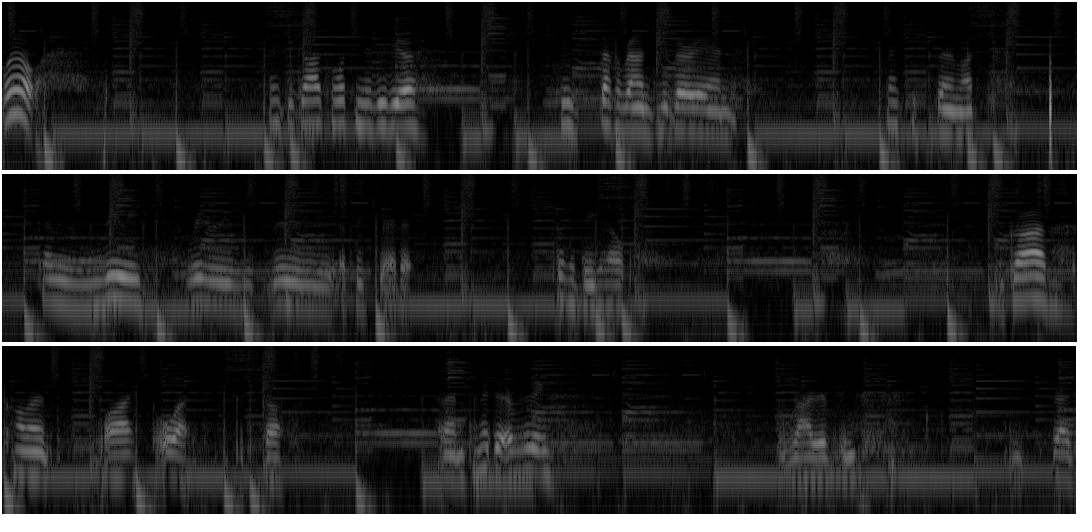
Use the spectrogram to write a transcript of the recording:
Well, thank you guys for watching the video. If you stuck around to the very end, thank you so much. Can we really, really, really, really appreciate it. Such a big help. Subscribe, comment, like, all that good stuff. And then commit to everything. Write everything. and shred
